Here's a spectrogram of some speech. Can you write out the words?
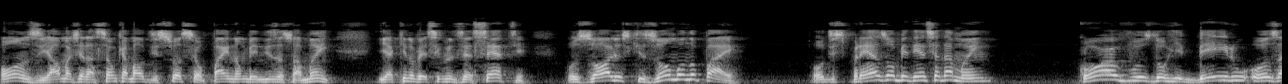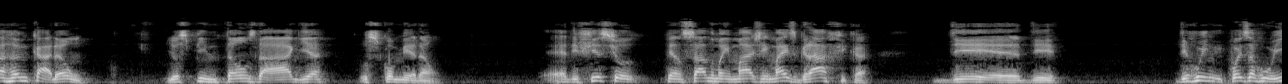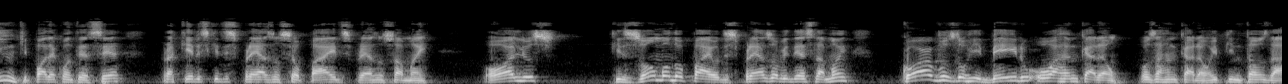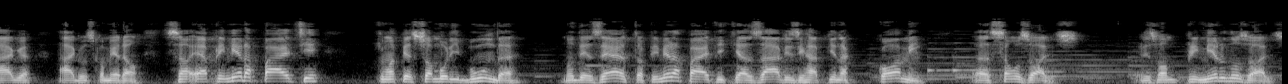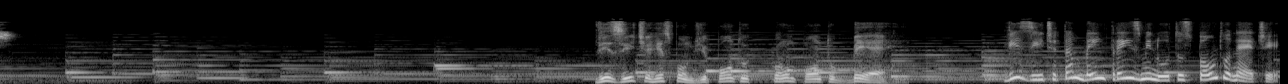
11, há uma geração que amaldiçoa seu pai e não bendiza sua mãe. E aqui no versículo 17, os olhos que zombam do pai, ou desprezam a obediência da mãe, corvos do ribeiro os arrancarão, e os pintãos da águia os comerão. É difícil pensar numa imagem mais gráfica de, de, de ruim, coisa ruim que pode acontecer para aqueles que desprezam seu pai e desprezam sua mãe. Olhos que zombam do pai ou desprezam a obediência da mãe, corvos do ribeiro o arrancarão, os arrancarão, e pintãos da água, água os comerão. é a primeira parte que uma pessoa moribunda no deserto, a primeira parte que as aves de rapina comem uh, são os olhos. Eles vão primeiro nos olhos. Visite respondi.com.br. Visite também 3minutos.net.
